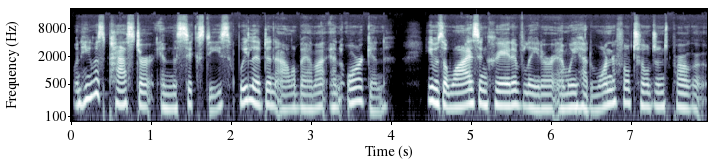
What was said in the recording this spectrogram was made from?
When he was pastor in the 60s, we lived in Alabama and Oregon. He was a wise and creative leader, and we had wonderful children's programs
